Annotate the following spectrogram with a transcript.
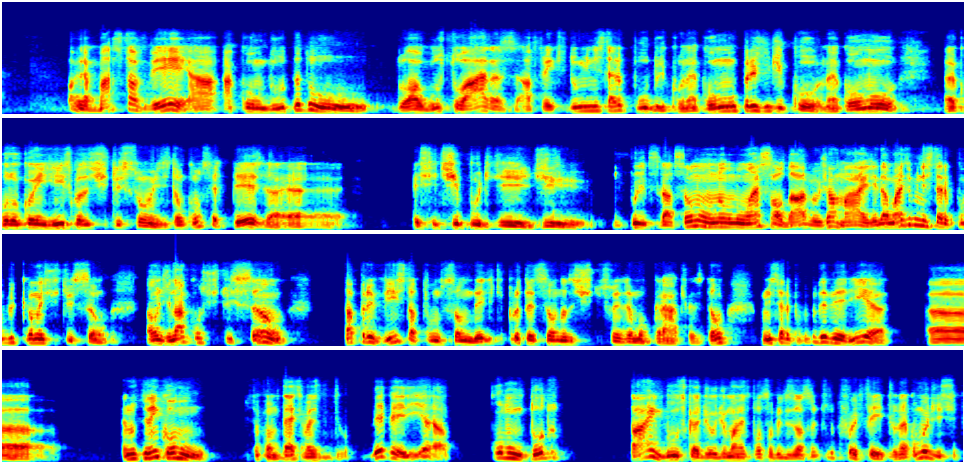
Olha, basta ver a, a conduta do, do Augusto Aras à frente do Ministério Público, né? Como prejudicou, né? Como uh, colocou em risco as instituições. Então, com certeza, é, esse tipo de, de, de politização não, não, não, é saudável jamais. Ainda mais o Ministério Público, que é uma instituição onde na Constituição está prevista a função dele de proteção das instituições democráticas. Então, o Ministério Público deveria, uh, eu não sei nem como isso acontece, mas deveria como um todo, está em busca de, de, uma responsabilização de tudo que foi feito. Né? Como eu disse,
